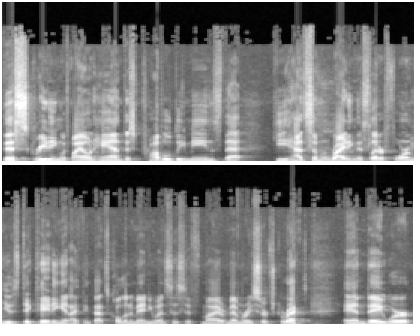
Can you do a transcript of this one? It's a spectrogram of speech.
this greeting with my own hand. This probably means that he had someone writing this letter for him. He was dictating it. I think that's called an amanuensis, if my memory serves correct and they were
